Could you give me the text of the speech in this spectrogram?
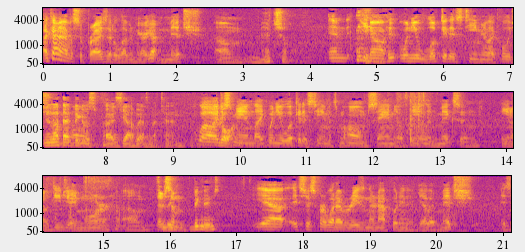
I kind of have a surprise at 11 here. I got Mitch. Um, Mitchell. and, you know, his, when you look at his team, you're like, holy shit. Not that big of a surprise. Yahoo has him at ten. Well, I Go just on. mean, like, when you look at his team, it's Mahomes, Samuel, Thielen, Mixon, you know, DJ Moore. Um, there's big, some, big names. yeah, it's just for whatever reason they're not putting it together. Mitch is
